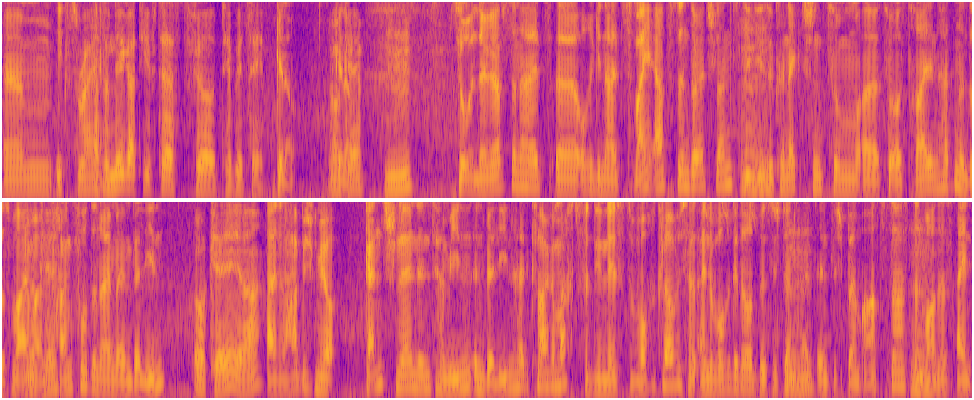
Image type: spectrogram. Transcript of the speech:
ähm, X-Ray. Also Negativtest für TBC. genau. Okay. Genau. Mhm. So, und da gab es dann halt äh, original zwei Ärzte in Deutschland, die diese Connection zum, äh, zu Australien hatten. Und das war einmal Okay. in Frankfurt und einmal in Berlin. Okay, ja. Also habe ich mir ganz schnell einen Termin in Berlin halt klar gemacht für die nächste Woche, glaube ich. Es hat eine Woche gedauert, bis ich dann halt endlich beim Arzt saß. Dann war das ein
